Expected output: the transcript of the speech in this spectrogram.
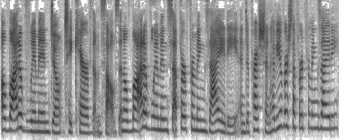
a lot of women don't take care of themselves, and a lot of women suffer from anxiety and depression. Have you ever suffered from anxiety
